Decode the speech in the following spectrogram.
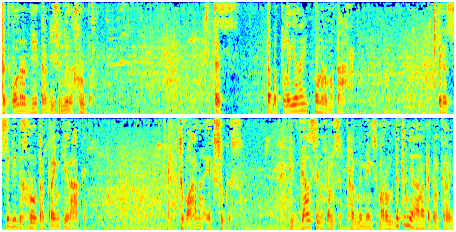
dat onder die tradisionele groepe is 'n bekleierery onder mekaar. En ons sien dit die groter prentjie raak. He. So waarna ek soek is die welsyn van van my mense, maar om dit in die hande te kan kry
